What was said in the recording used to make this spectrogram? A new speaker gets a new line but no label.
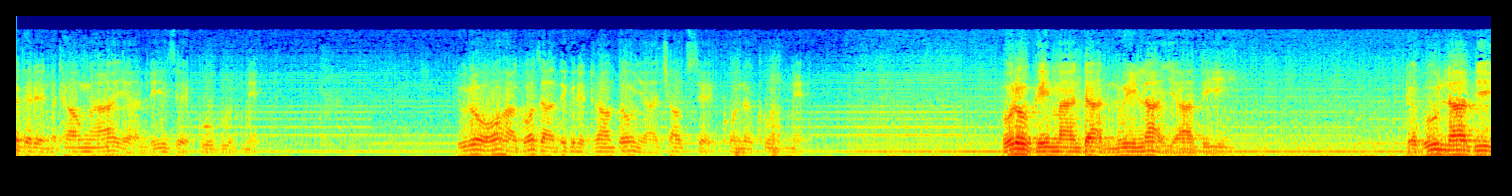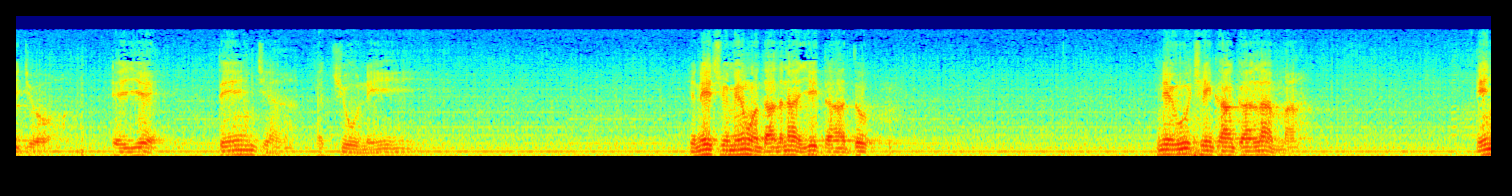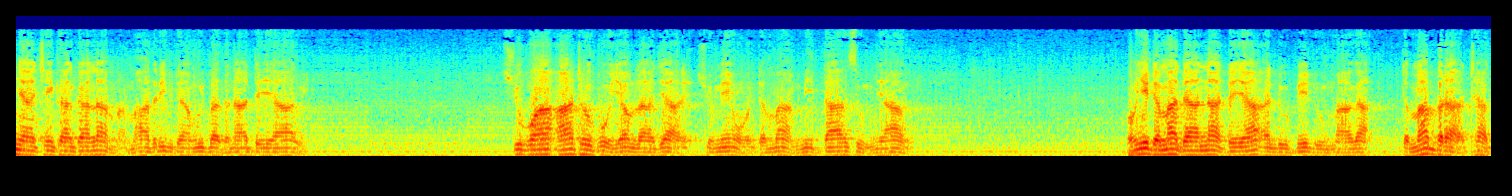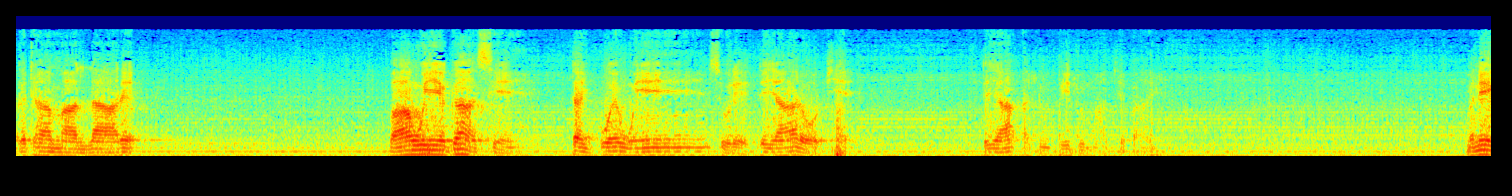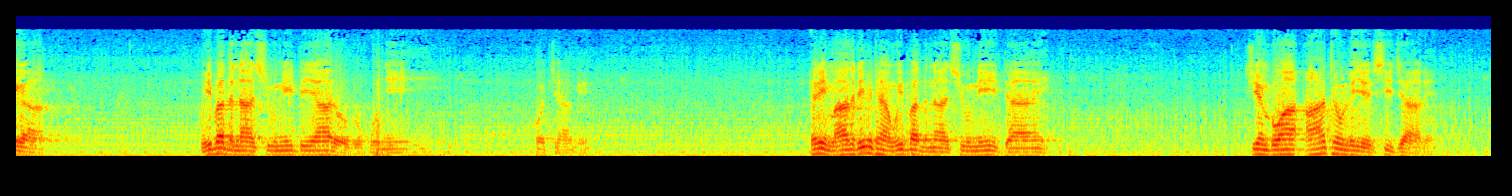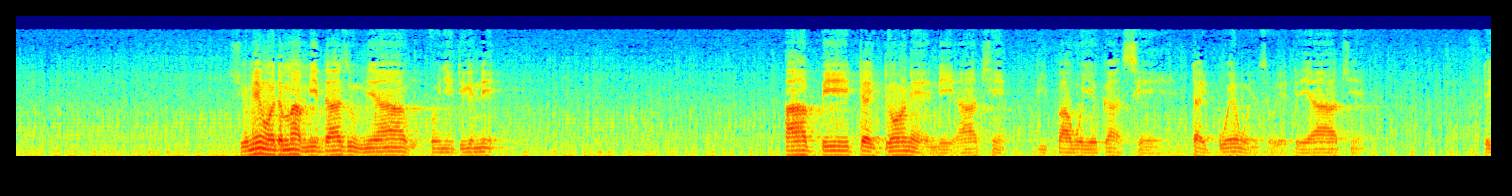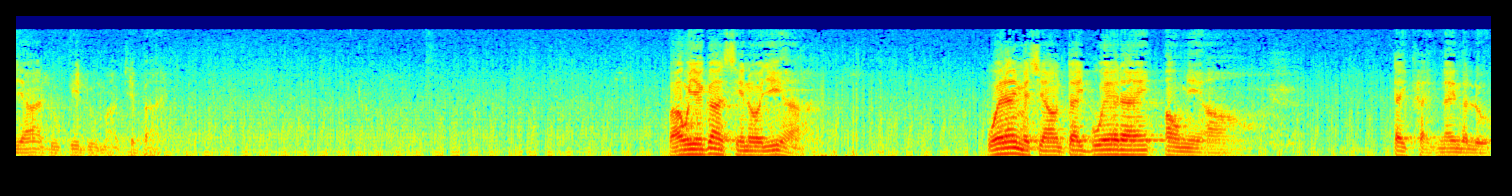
က္ကရာ2549ခုနှစ်လူတော်ဟောဟာကောဇာတက္ကရာ1369ခုနှစ်ဘုရုဂိမန္တຫນွေလရာတိတကူလာပြည့်ကျော်တရက်တင်းကြံအကျိုနေယနေ့ရွှေမင်းဝန်သာသနာရိပ်သာတို့နေဦးချိန်ခါကာလမှာ အညာချိန်ခါကာလမှာမဟာသတိပဋ္ဌာန်ဝိပဿနာတရားတွေရှုပွားအားထုတ်ဖို့ရောက်လာကြတဲ့ရွှေမင်းဝန်ဓမ္မမိသားစုများဘုန်းကြီးဓမ္မဒါနတရားအလူပေးလူမာကဓမ္မပရထကထာမှာလာတဲ့ဘာဝေယကဆင်တိုက်ပွဲဝင်ဆိုတဲ့တရားတော်ဖြင့်တရားအလူပေးလူမာဖြစ်ပါတယ် မနေ့ကဝိပဿနာရှုနည်းတရားတော်ကိုဘုန်းကြီးဟောကြားခဲ့အဲ့ဒီမဟာသတိပဋ္ဌာန်ဝိပဿနာရှုနည်းတိုင်းကျင့်ပွားအားထုတ်လျက်ရှိကြတယ်ရွှေမင်းဝဓမ္မမိသားစုများကိုဘုန်းကြီးဒီကနေ့အားပေးတိုက်တွန်းတဲ့အနေအားဖြင့်ဒီပါဝရကဆင်တိုက်ပွဲဝင်ဆိုတဲ့တရားဖြင့် တရားလူပေးလူမှာဖြစ်ပါတယ်ဘာဝရကဆင်တော်ကြီးဟာပွဲတိုင်းမရှောင်တိုက်ပွဲတိုင်းအောင်မြင်အောင်တိုက်ခိုက်နိုင်သလို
